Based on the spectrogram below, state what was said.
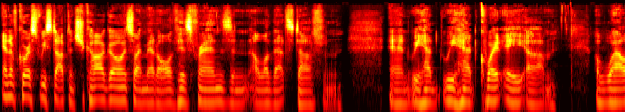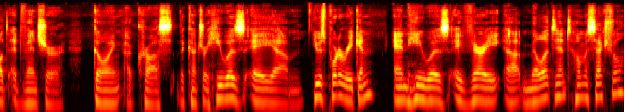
And of course, we stopped in Chicago, and so I met all of his friends and all of that stuff, and and we had we had quite a um, a wild adventure going across the country. He was a um, he was Puerto Rican and he was a very uh, militant homosexual.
